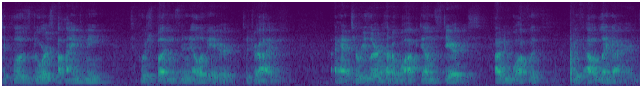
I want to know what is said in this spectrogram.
to close doors behind me, to push buttons in an elevator, to drive. I had to relearn how to walk downstairs, how to walk with, without leg irons,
